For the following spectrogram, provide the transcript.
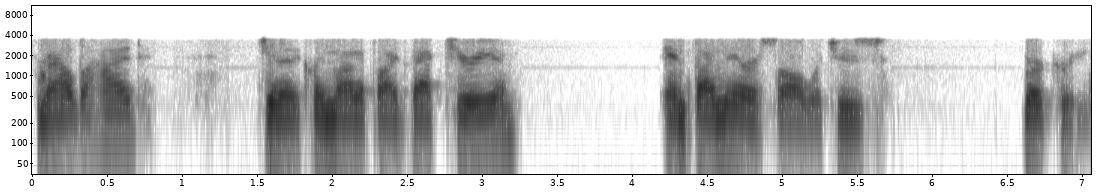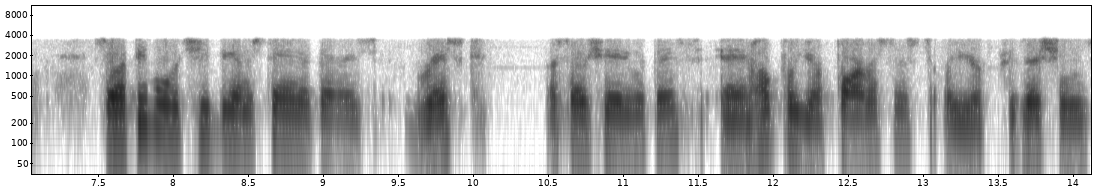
formaldehyde, genetically modified bacteria, and thimerosal, which is mercury. So people should be understand that there is risk associated with this, and hopefully your pharmacist or your physicians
